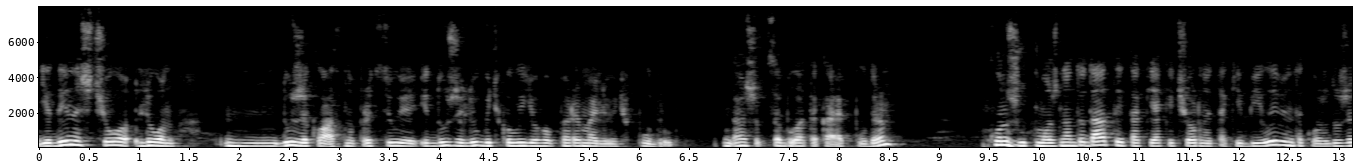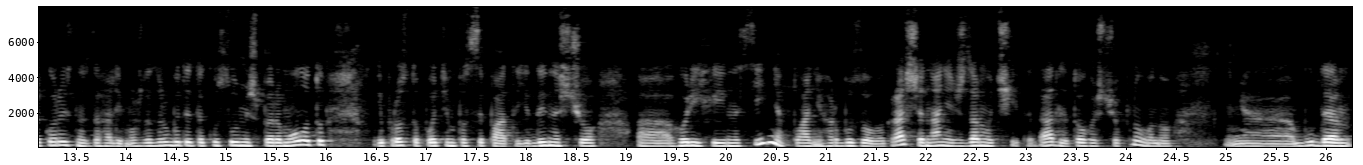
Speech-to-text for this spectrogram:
Єдине, що льон дуже класно працює і дуже любить, коли його перемелюють в пудру. Да? Щоб це була така як пудра. Кунжут можна додати, так як і чорний, так і білий. Він також дуже корисний. Взагалі можна зробити таку суміш перемолоту і просто потім посипати. Єдине, що е, горіхи і насіння в плані гарбузове краще на ніч замочити, да, для того, щоб ну, воно е, буде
